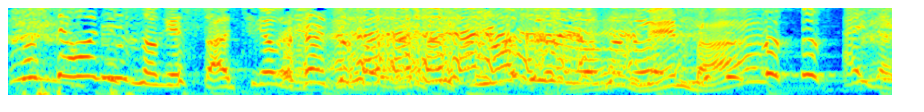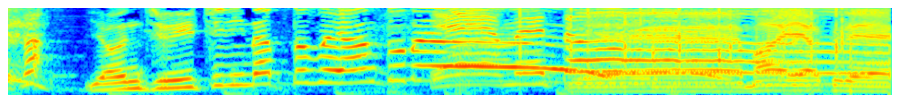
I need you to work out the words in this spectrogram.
そして本日のゲストあ違うね。メンバー？はいどうぞ。41になったぜアントだえー、おめでとう、えー前役で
